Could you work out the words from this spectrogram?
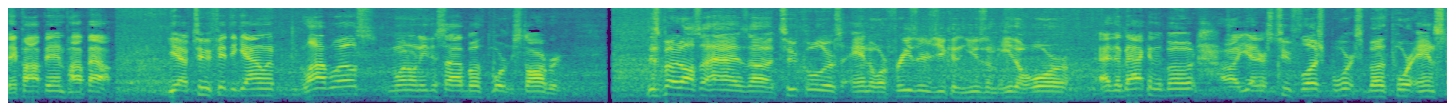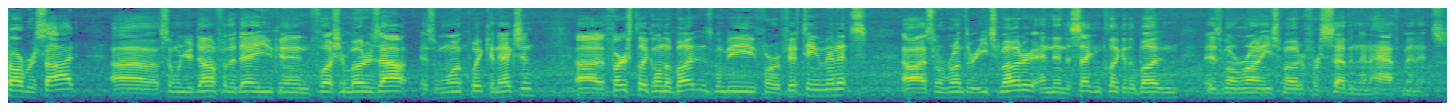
They pop in, pop out. You have two 50 gallon live wells, one on either side, both port and starboard. This boat also has uh, two coolers and or freezers. You can use them either or. At the back of the boat, uh, yeah, there's two flush ports, both port and starboard side. Uh, so when you're done for the day, you can flush your motors out. It's one quick connection. Uh, first click on the button is going to be for 15 minutes. Uh, it's going to run through each motor and then the second click of the button is going to run each motor for seven and a half minutes.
